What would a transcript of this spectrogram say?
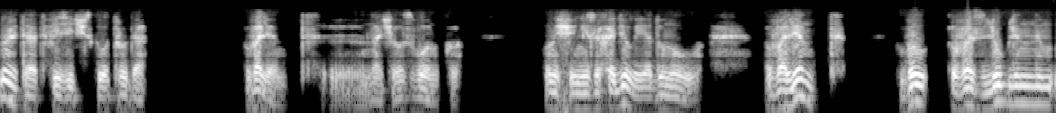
но это от физического труда. Валент э, начал звонко. Он еще не заходил, и я думал, Валент был возлюбленным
